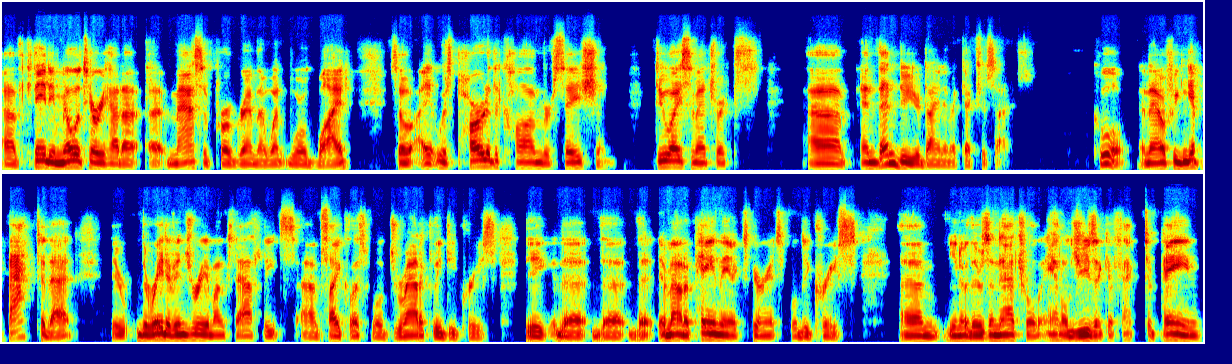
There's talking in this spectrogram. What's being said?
Uh, the Canadian military had a, a massive program that went worldwide. So it was part of the conversation. Do isometrics um, and then do your dynamic exercise cool. And now, if we can get back to that, the, the rate of injury amongst athletes, um, cyclists, will dramatically decrease. The, the, the, the amount of pain they experience will decrease. Um, you know, there's a natural analgesic effect to pain,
